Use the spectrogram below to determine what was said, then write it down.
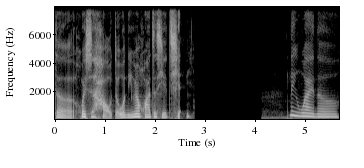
的会是好的，我宁愿花这些钱。另外呢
